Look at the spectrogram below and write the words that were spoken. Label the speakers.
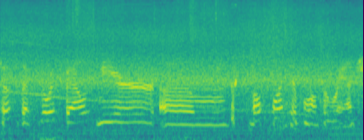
Speaker 1: suspect northbound near um, Los Blanca Ranch.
